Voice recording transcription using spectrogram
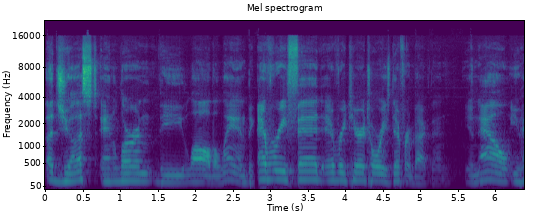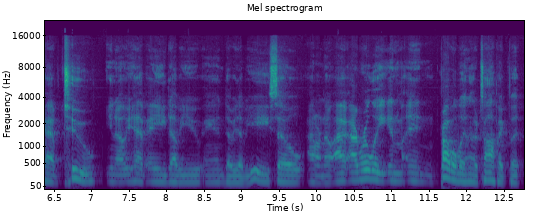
adjust and learn the law of the land. Every Fed, every territory is different back then. You know, now you have two, you know, you have AEW and WWE. So I don't know. I, I really, in, in probably another topic, but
